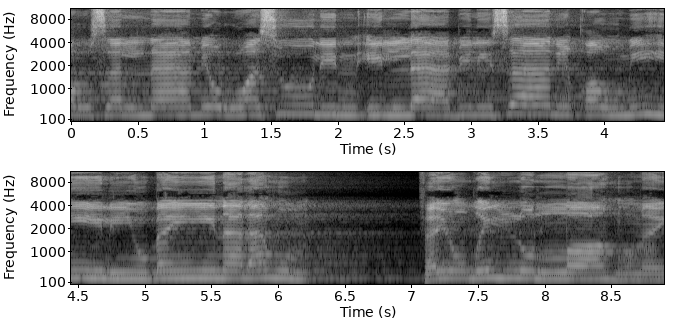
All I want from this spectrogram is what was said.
ارسلنا من رسول الا بلسان قومه ليبين لهم فيضل الله من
